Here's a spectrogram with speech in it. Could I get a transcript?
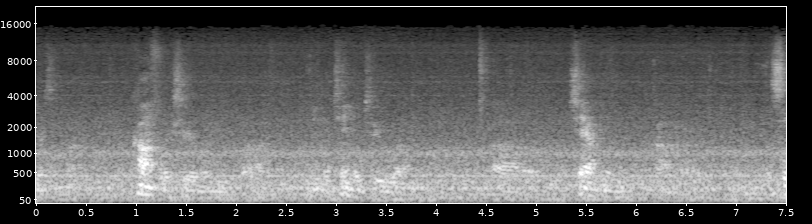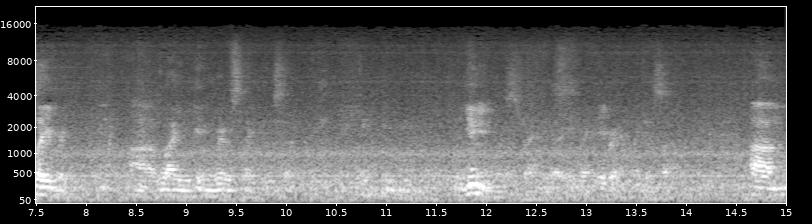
there's uh, conflicts here when you, uh, we continue to, uh, uh, champion, slavery, while you're getting rid of slavery, so. The Union was, right, Abraham- Lincoln's son. Um,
